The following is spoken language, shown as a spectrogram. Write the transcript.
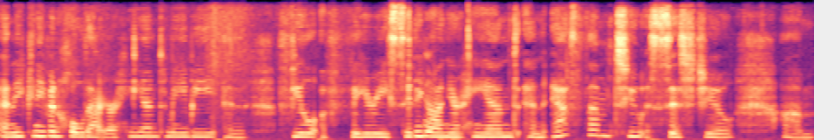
And you can even hold out your hand maybe and feel a fairy sitting on your hand and ask them to assist you. Um,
